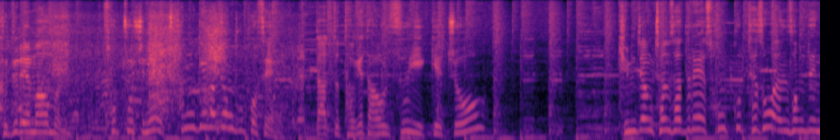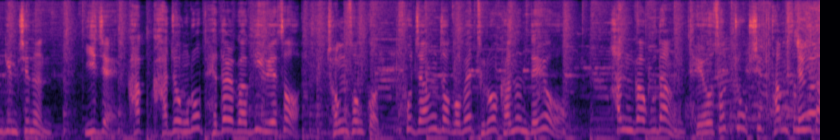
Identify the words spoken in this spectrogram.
그들의 마음은 속초 시내 천개 가정 곳곳에 따뜻하게 닿을 수 있겠죠? 김장 천사들의 손끝에서 완성된 김치는 이제 각 가정으로 배달 가기 위해서 정성껏 포장 작업에 들어가는데요. 한 가구당 대여섯 쪽씩 담습니다.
